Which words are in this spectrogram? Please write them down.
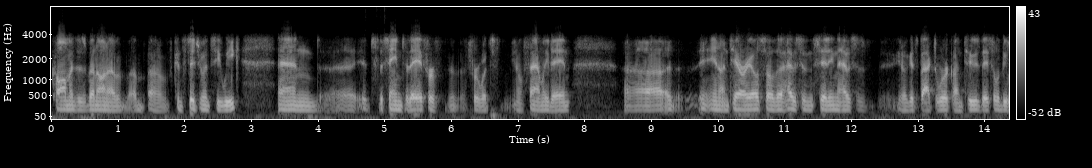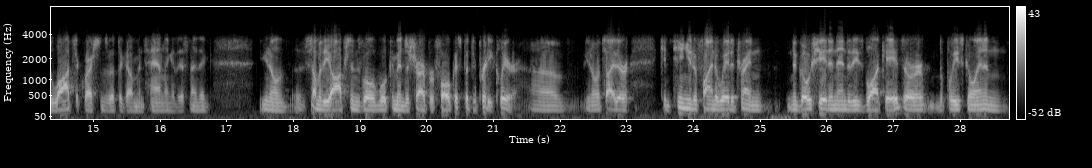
Commons has been on a, a, a constituency week, and uh, it's the same today for for what's you know Family Day and uh, in Ontario. So the House isn't sitting. The House is, you know, gets back to work on Tuesday. So there'll be lots of questions about the government's handling of this. And I think, you know, some of the options will will come into sharper focus, but they're pretty clear. Uh, you know, it's either continue to find a way to try and negotiate an end to these blockades, or the police go in and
